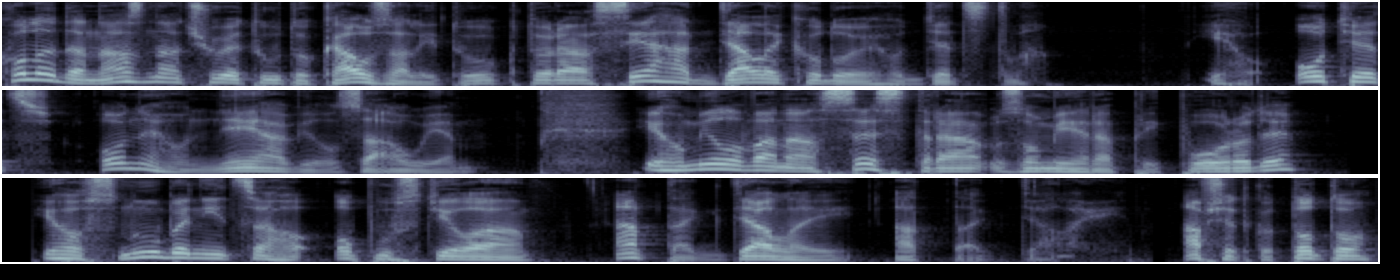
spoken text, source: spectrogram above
Koleda naznačuje túto kauzalitu, ktorá siaha ďaleko do jeho detstva. Jeho otec o neho nejavil záujem. Jeho milovaná sestra zomiera pri pôrode, jeho snúbenica ho opustila a tak ďalej a tak ďalej. A všetko toto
